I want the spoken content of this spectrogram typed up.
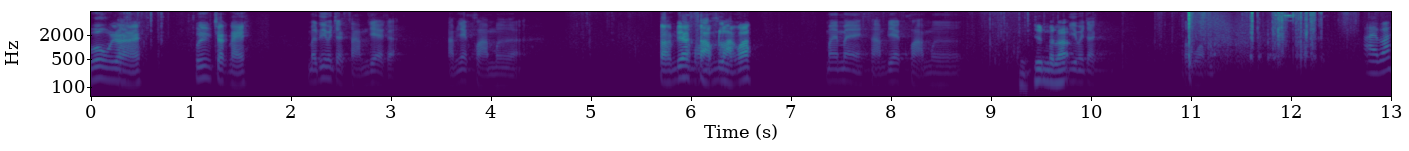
วิ่งมาจากไหนวิ่งจากไหนมันวิ่งมาจากสามแยกอะสามแยกขวามืออะสามแยกสามหลังวะไม่ไม่สามแยกขวามือขึ้นมาแล้ว วิ่งมาจากตะวันอะตายปะ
